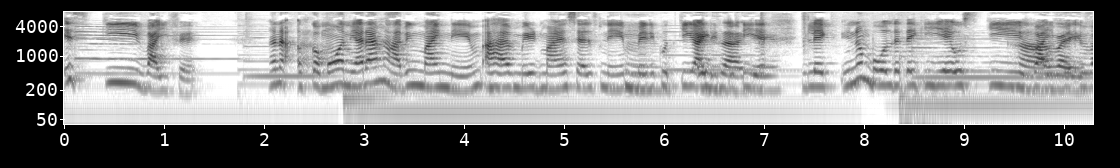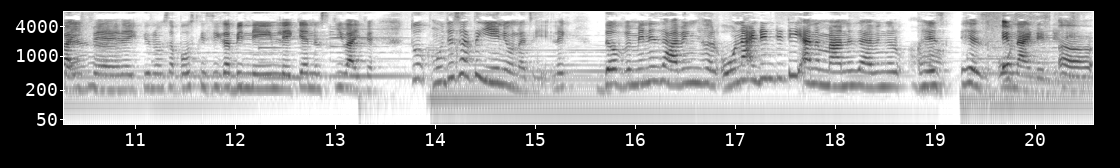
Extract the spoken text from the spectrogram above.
इसकी वाइफ है। है ना? कम ऑन यार I am having my name I have made my self name मेरी खुद की आइडेंटिटी है। लाइक यू नो बोल देते हैं कि ये उसकी वाइफ वाइफ है लाइक यू नो सपोज़ किसी का भी नेम लेके एंड उसकी वाइफ है। तो मुझे सर तो ये नहीं होना चाहिए। Like the woman is having her own identity and a man is having her, his his own if, identity uh,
